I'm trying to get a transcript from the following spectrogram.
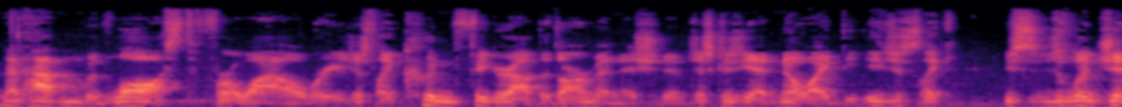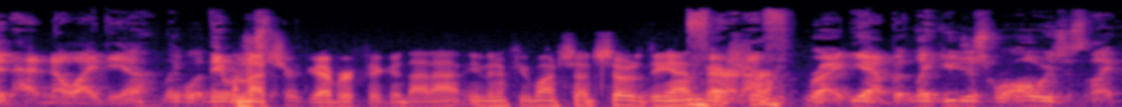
that happened with Lost for a while, where you just like couldn't figure out the Dharma Initiative just because you had no idea. You just like you just legit had no idea. Like what they were. I'm not sure if you ever figured that out, even if you watched that show to the end. Fair enough, Sure. right? Yeah, but like you just were always just like,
